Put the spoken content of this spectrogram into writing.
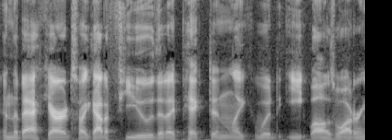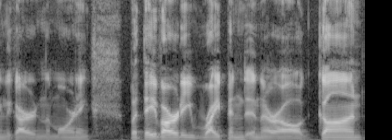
in the backyard, so I got a few that I picked and like would eat while I was watering the garden in the morning, but they've already ripened and they're all gone.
